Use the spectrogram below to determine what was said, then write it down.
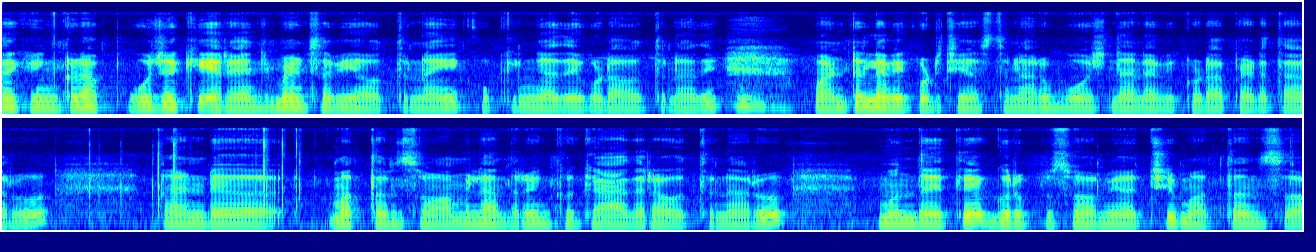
సో ఇక్కడ పూజకి అరేంజ్మెంట్స్ అవి అవుతున్నాయి కుకింగ్ అది కూడా అవుతున్నది. వంటలు అవి కూడా చేస్తున్నారు భోజనాలు అవి కూడా పెడతారు. అండ్ మొత్తం స్వాములు అందరూ ఇంకా గ్యాదర్ అవుతున్నారు. ముందైతే గురుపు స్వామి వచ్చి మొత్తం సా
